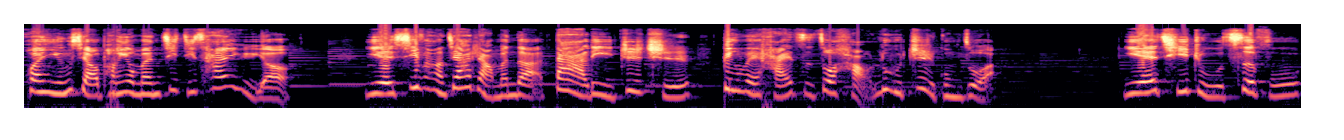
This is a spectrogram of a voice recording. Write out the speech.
欢迎小朋友们积极参与哟！也希望家长们的大力支持，并为孩子做好录制工作。也祈主赐福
